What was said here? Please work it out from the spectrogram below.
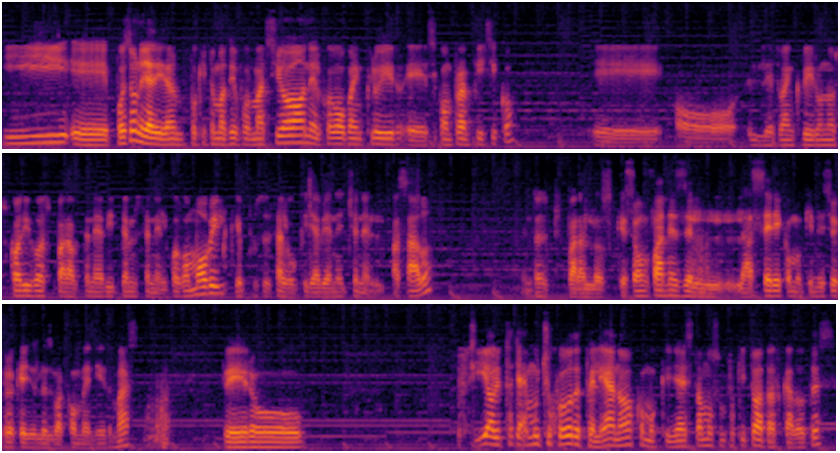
Y eh, pues bueno, ya dirán un poquito más de información. El juego va a incluir, eh, si compran físico, eh, o les va a incluir unos códigos para obtener ítems en el juego móvil, que pues es algo que ya habían hecho en el pasado. Entonces, pues, para los que son fans de la serie, como quien dice, yo creo que a ellos les va a convenir más. Pero sí, ahorita ya hay mucho juego de pelea, ¿no? Como que ya estamos un poquito atascadotes.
